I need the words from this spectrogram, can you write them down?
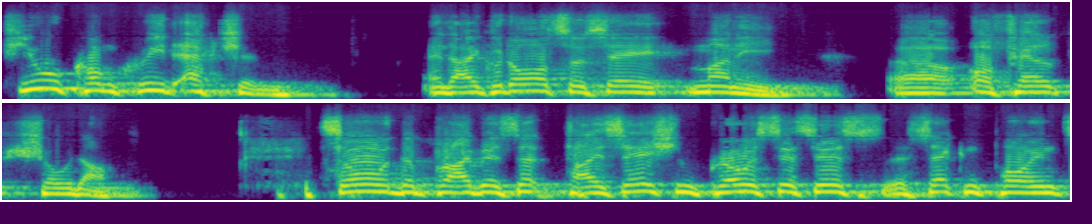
few concrete action, and I could also say money uh, of help showed up. So the privatization processes, the second point,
